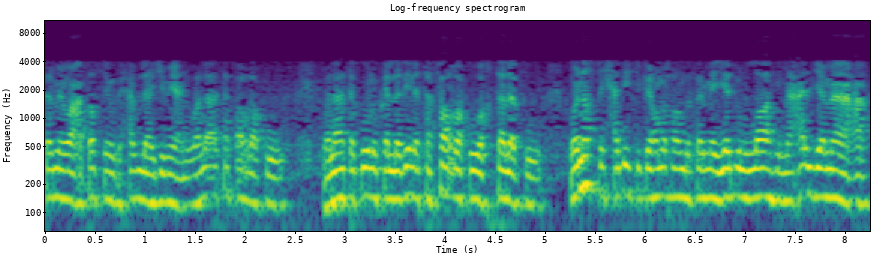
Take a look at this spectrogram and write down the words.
سمي واعتصموا بحبل الله جميعا. ولا تفرقوا ولا تكونوا كالذين تفرقوا واختلفوا. ونص حديث في عمر صلى الله يد الله مع الجماعة.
